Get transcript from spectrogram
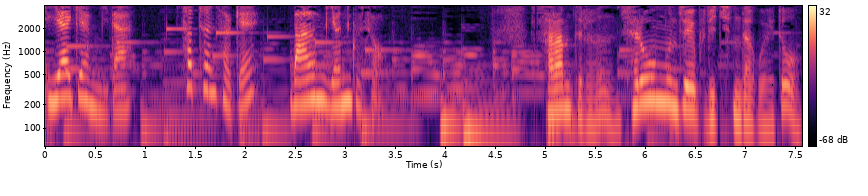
이야기합니다. 서천석의 마음연구소. 사람들은 새로운 문제에 부딪힌다고 해도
